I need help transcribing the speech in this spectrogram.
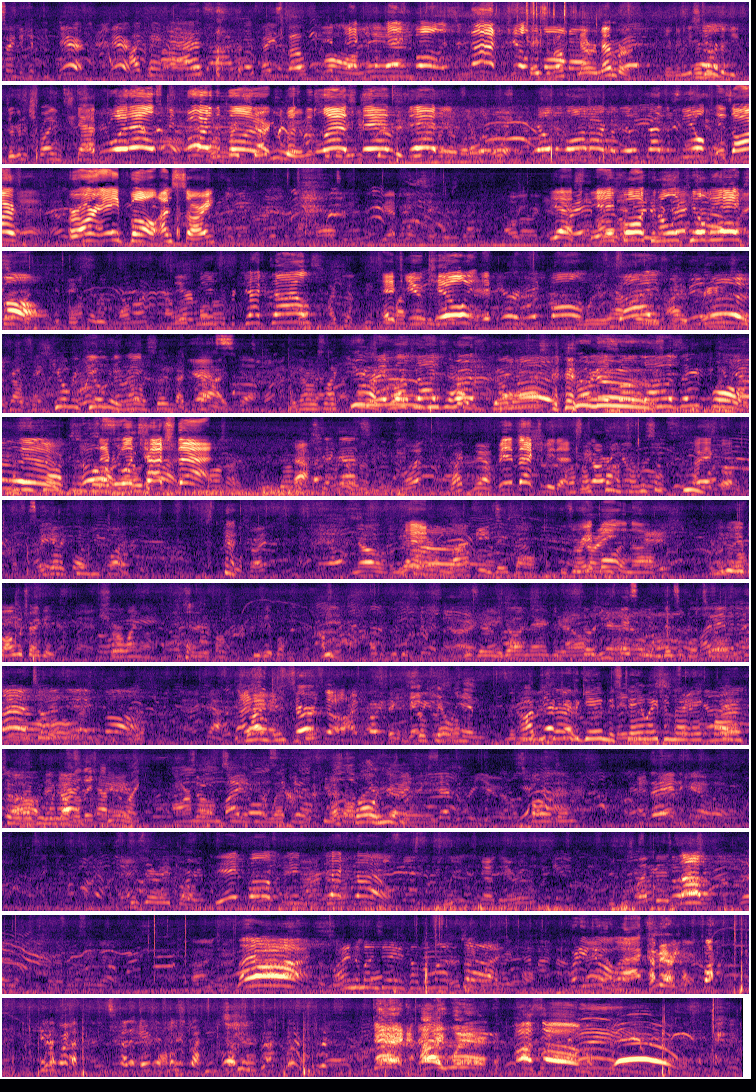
saying to hit people. Here, here. I can't ask. Baseball. Oh, Objective of baseball is not kill the Baseball. monarch. Now remember, they're going to be scared of you. They're going to try and stab you. Everyone else before the monarch. You you must be the last man scared of you. standing. Kill the monarch on the other side of the field is our, or our eight ball. I'm sorry. Yes, the eight ball can only kill the eight ball. They are immune to projectiles. If you kill, if your eight ball dies, I you ran into the lose. crowd saying, kill me, kill me, and all of a sudden I Yes. died. And I was like, Your you eight ball lucky dies you had, first. dumbass. you Who lose. knew? Your It eight ball was eight ball. What are you talking Does about? everyone catch that? What? What? Yeah. Feed it back to me then. I was like, fuck, I was so cute. Okay, cool. We got to kill you twice. Equals, right? No, Okay. last was eight ball. Who's our eight ball? And uh, I'll do eight ball. I'm going to try again. Sure, why not? He's eight ball. He's there, you go in there, you know. So he's basically invincible till eight ball. He's not invincible. They can still kill him. The object of the game is stay away from that eight ball until oh, everyone So they have to like arm him so he has no weapon to pierce all ball the here. Except for you. Let's follow him. And then him. He's their eight ball. The eight ball is projectile. Got the arrows. Weapons up. Lay on. Mind the mundanes on the left side. What are Max? Come here, you fuck. Dead! I win! Awesome!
